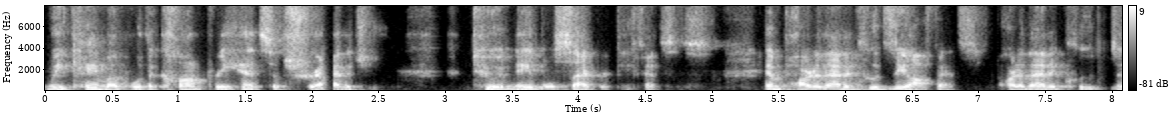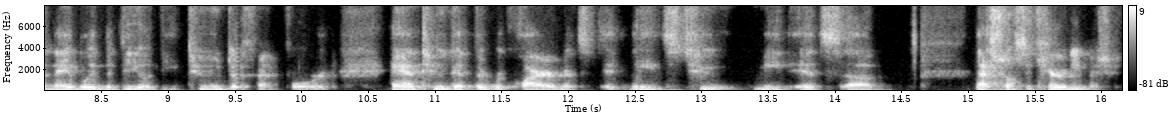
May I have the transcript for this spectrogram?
we came up with a comprehensive strategy to enable cyber defenses. And part of that includes the offense. Part of that includes enabling the DoD to defend forward and to get the requirements it needs to meet its um, national security mission.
